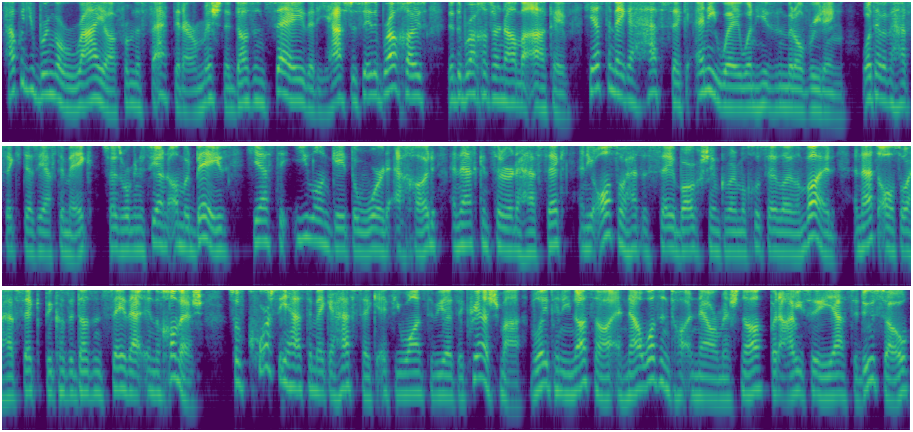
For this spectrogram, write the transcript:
How could you bring a raya from the fact that our Mishnah doesn't say that he has to say the brachas? That the brachas are not ma'akev. He has to make a hefsek anyway when he's in the middle of reading. What type of hefsek does he have to make? So as we're going to see on Amud Beis, he has to elongate the word echad, and that's considered a hefsek. And he also has to say Baruch Shem and that's also a hefsek because it doesn't say that in the Chumash. So of course he has to make a hefsek if he wants to be a kriyashma. V'leitani nasa, and that wasn't taught in our Mishnah, but obviously he has to do so.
